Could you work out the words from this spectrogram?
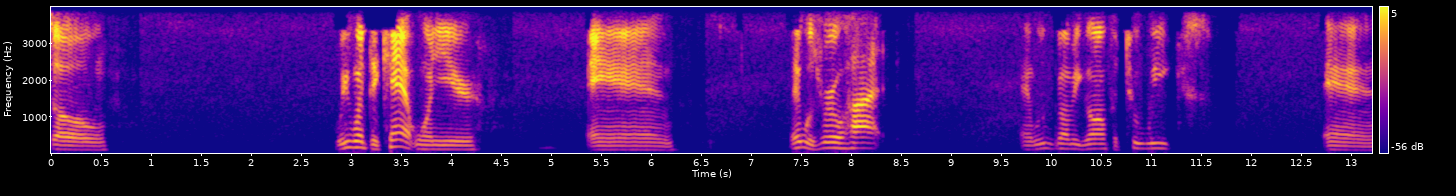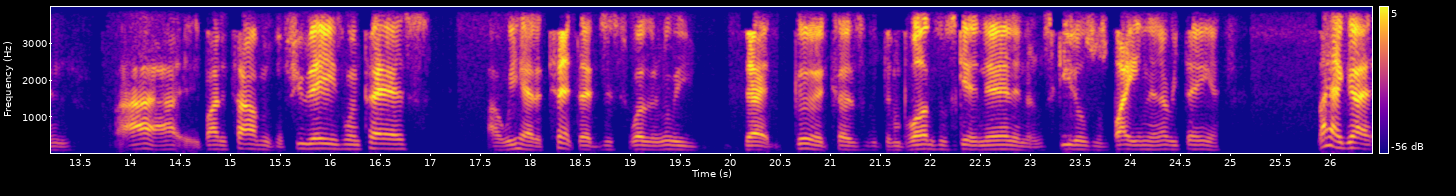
so we went to camp one year and it was real hot, and we were going to be gone for two weeks. And I, I by the time a few days went past, uh, we had a tent that just wasn't really that good because the bugs was getting in and the mosquitoes was biting and everything. And I had got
